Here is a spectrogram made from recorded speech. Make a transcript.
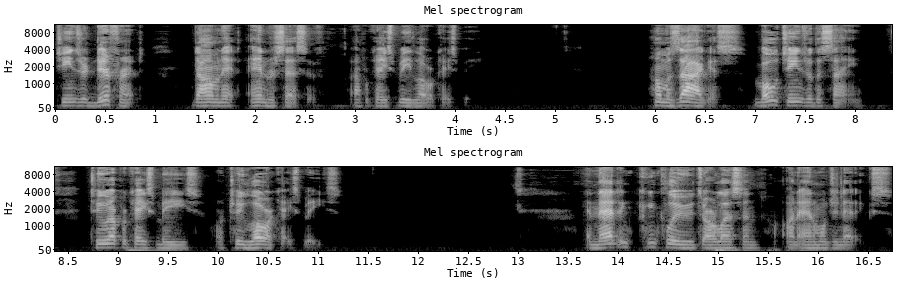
genes are different, dominant, and recessive, uppercase B, lowercase b. Homozygous, both genes are the same, two uppercase b's or two lowercase b's. And that concludes our lesson on animal genetics.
